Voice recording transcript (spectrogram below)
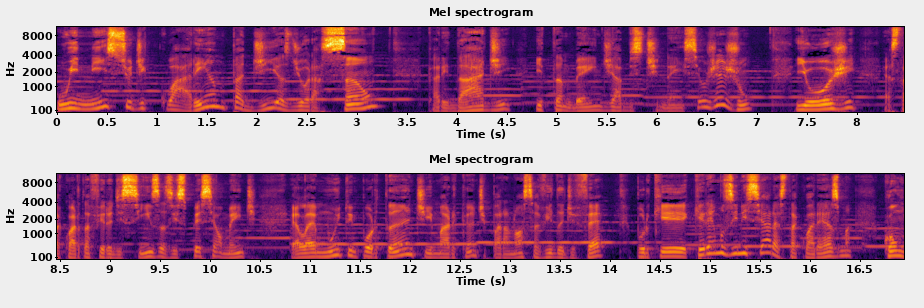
o início de 40 dias de oração caridade e também de abstinência, o jejum. E hoje, esta quarta-feira de cinzas, especialmente, ela é muito importante e marcante para a nossa vida de fé, porque queremos iniciar esta quaresma com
